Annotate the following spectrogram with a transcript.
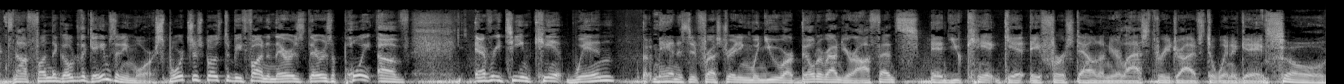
it's not fun to go to the games anymore. Sports are supposed to be fun, and there is there is a point of every team can't win. But man, is it frustrating when you are built around your offense and you can't get a first down on your last three drives to win a game. So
